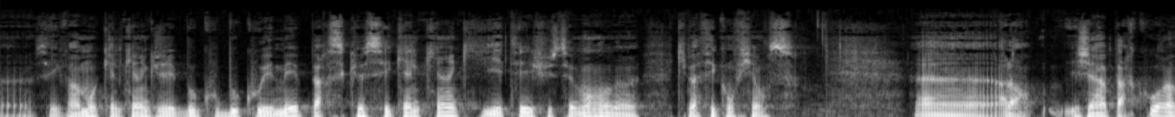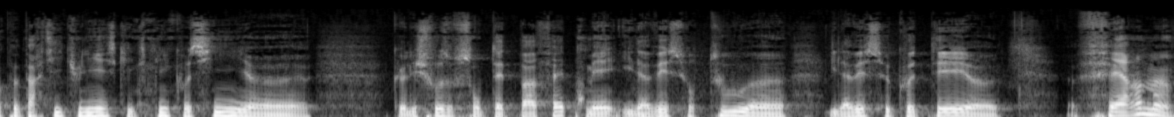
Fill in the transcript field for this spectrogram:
euh, c'est vraiment quelqu'un que j'ai beaucoup beaucoup aimé parce que c'est quelqu'un qui était justement euh, qui m'a fait confiance. Euh, alors j'ai un parcours un peu particulier, ce qui explique aussi euh, que les choses sont peut-être pas faites, mais il avait surtout il avait ce côté ferme,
